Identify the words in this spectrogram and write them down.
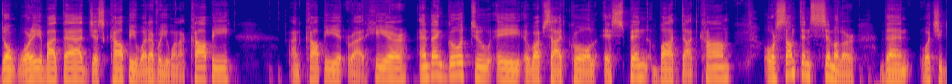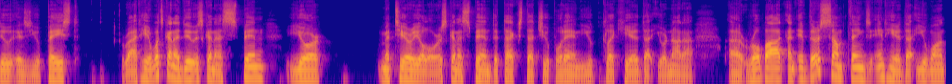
don't worry about that. Just copy whatever you want to copy and copy it right here and then go to a, a website called a spinbot.com or something similar then what you do is you paste right here. What's gonna do is gonna spin your material or it's gonna spin the text that you put in. You click here that you're not a, a robot and if there's some things in here that you want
